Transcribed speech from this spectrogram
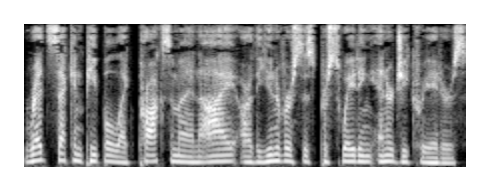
Red second people like Proxima and I are the universe's persuading energy creators,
